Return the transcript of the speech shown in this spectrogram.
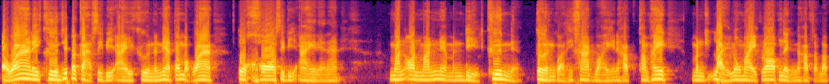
แต่ว่าในคืนที่ประกาศ CPI คืนนั้นเนี่ยต้องบอกว่าตัว core CPI เนี่ยนะมันออนมันเนี่ยมันดีดขึ้นเนี่ยเกินกว่าที่คาดไว้นะครับทำให้มันไหลลงมาอีกรอบหนึ่งนะครับสำหรับ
